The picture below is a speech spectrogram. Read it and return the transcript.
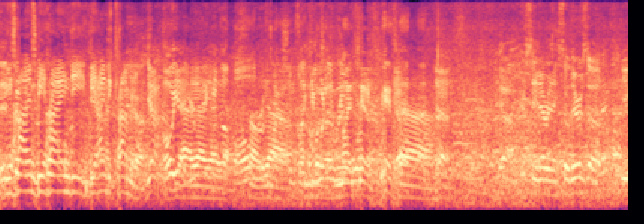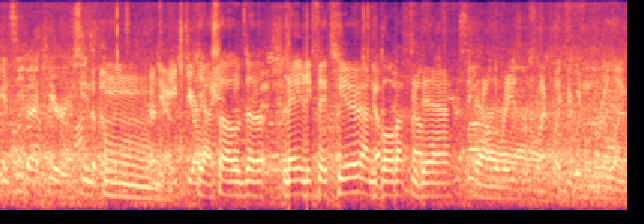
It's- behind it's behind the behind the camera. Yeah. Oh yeah. you're picking up all Oh, the yeah. reflections like you would in real Myself. world. Yeah. Yeah. Yeah, you're seeing everything. So there's a, you can see back here, you're seeing the buildings. That's Yeah. an HDR. Yeah, so the an image. lay reflect here and Yep. go back to Now, there. You're seeing how the Yeah, rays yeah, reflect like you would in real life.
